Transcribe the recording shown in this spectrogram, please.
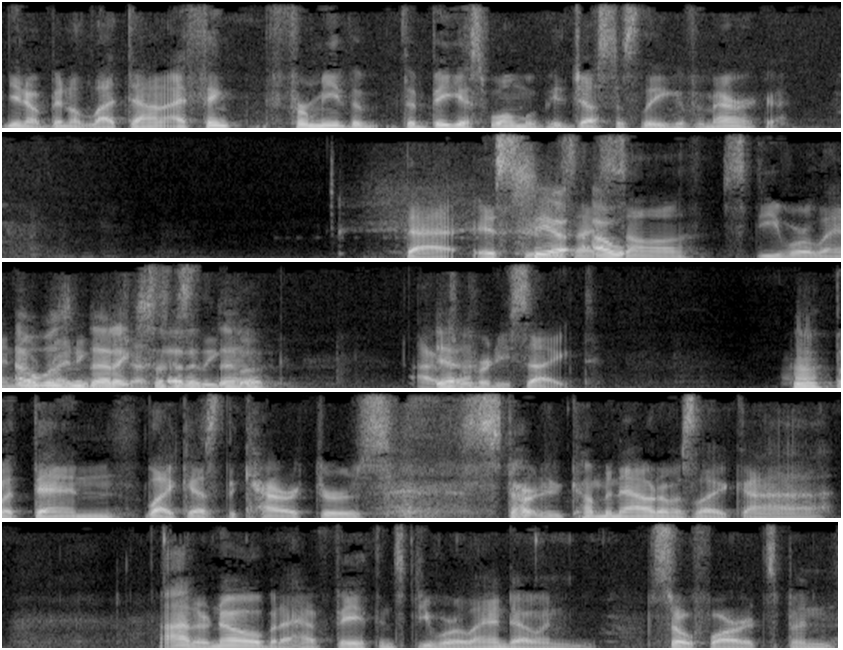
you know, been a letdown. I think for me, the the biggest one would be Justice League of America. That as soon See, as I, I- saw Steve Orlando I wasn't writing that the Justice excited, League book, I was pretty psyched. Huh. But then, like, as the characters started coming out, I was like, uh, I don't know, but I have faith in Steve Orlando, and so far it's been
